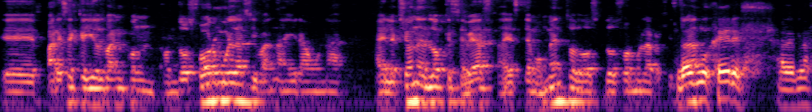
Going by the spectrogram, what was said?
eh, parece que ellos van con, con dos fórmulas y van a ir a una a elecciones, lo que se ve hasta este momento, dos, dos fórmulas registradas. Dos mujeres, además.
